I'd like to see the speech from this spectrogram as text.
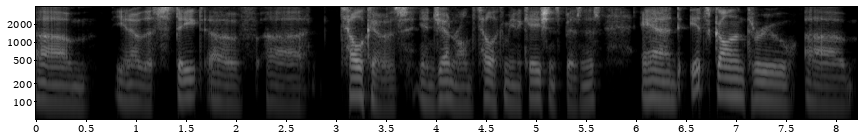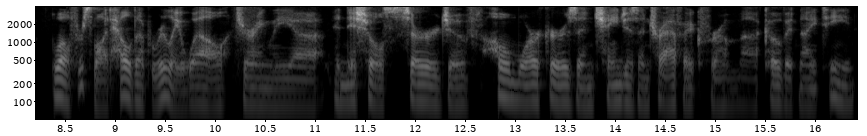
um, you know the state of uh, telcos in general, the telecommunications business, and it's gone through. Uh, well, first of all, it held up really well during the uh, initial surge of home workers and changes in traffic from uh, COVID nineteen,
